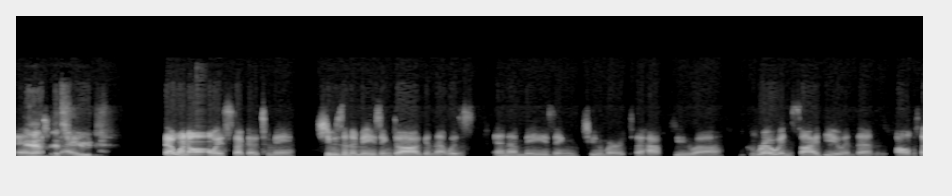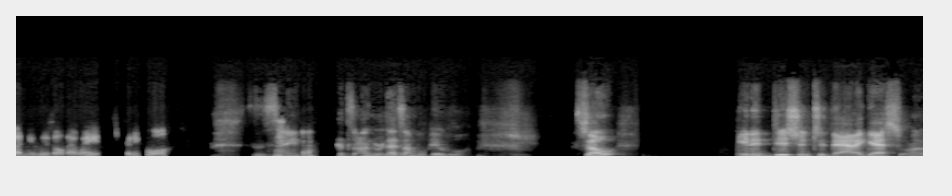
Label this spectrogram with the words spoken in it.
And yeah, that's I, huge. That one always stuck out to me. She was an amazing dog, and that was an amazing tumor to have to uh, grow inside you, and then all of a sudden you lose all that weight. It's pretty cool. It's insane. that's un- that's unbelievable. So in addition to that, I guess uh,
